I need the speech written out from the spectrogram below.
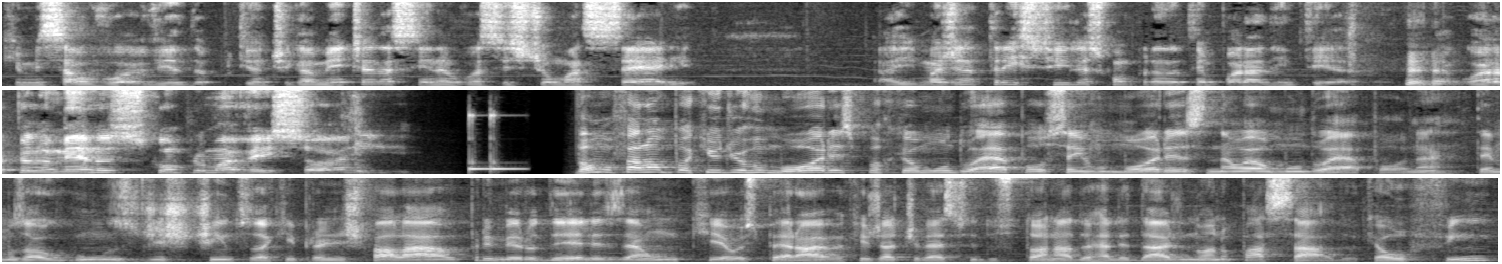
que me salvou a vida, porque antigamente era assim, né? Eu vou assistir uma série. Aí imagina três filhas comprando a temporada inteira. Agora pelo menos compra uma vez só e, Vamos falar um pouquinho de rumores, porque o mundo Apple sem rumores não é o mundo Apple, né? Temos alguns distintos aqui para a gente falar. O primeiro deles é um que eu esperava que já tivesse sido se tornado realidade no ano passado, que é o fim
